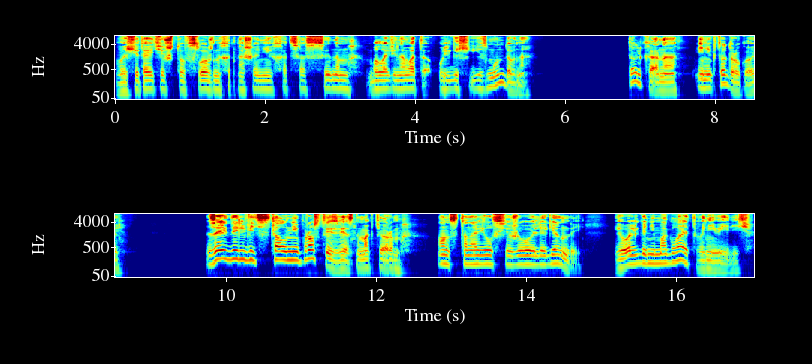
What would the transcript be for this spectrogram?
Вы считаете, что в сложных отношениях отца с сыном была виновата Ольга Сигизмундовна? Только она и никто другой. Зайдель ведь стал не просто известным актером. Он становился живой легендой, и Ольга не могла этого не видеть.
